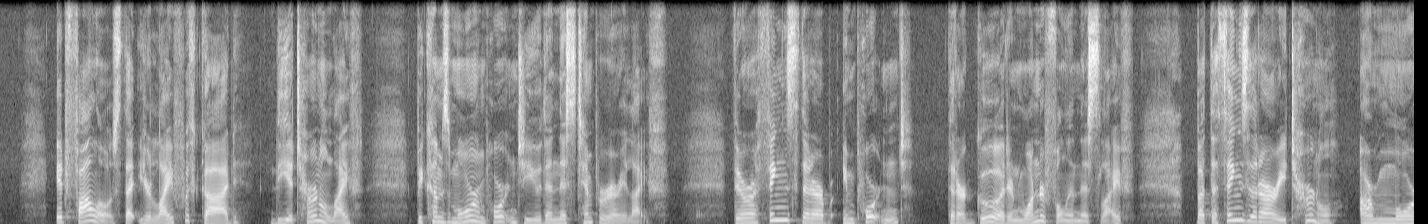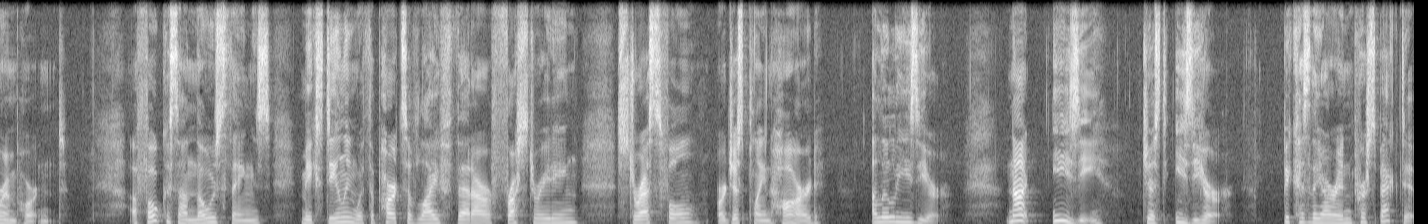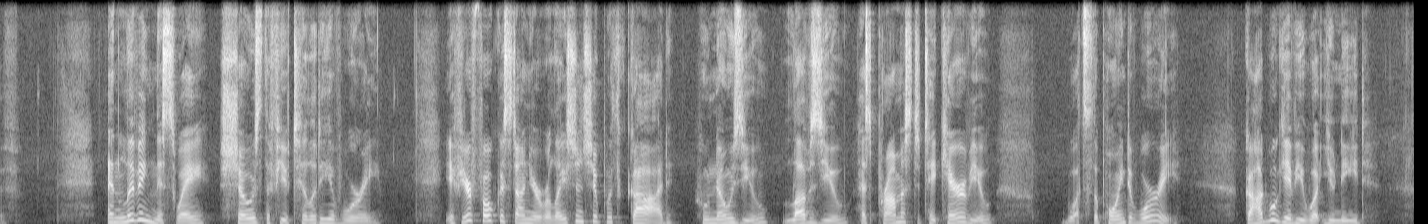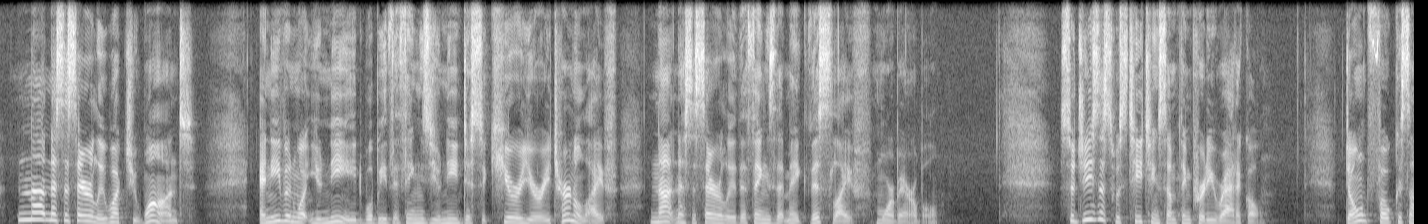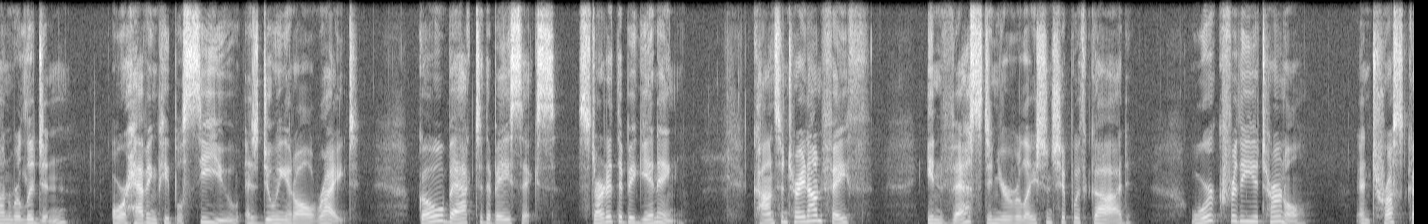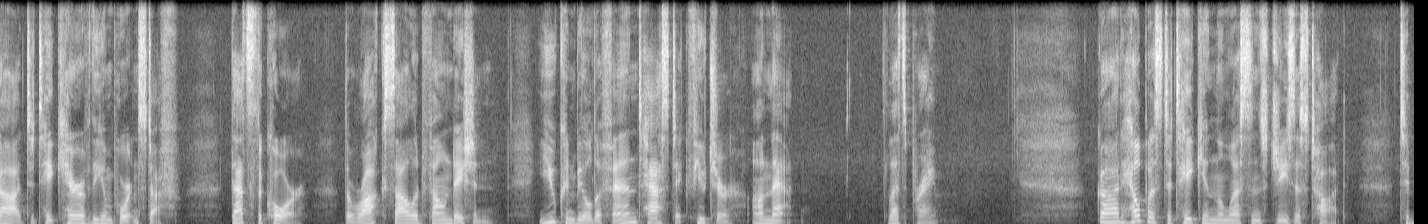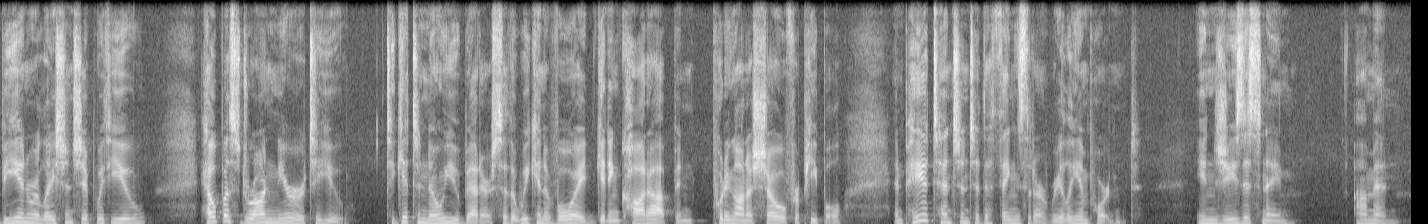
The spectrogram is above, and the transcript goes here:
It follows that your life with God, the eternal life, becomes more important to you than this temporary life. There are things that are important, that are good and wonderful in this life, but the things that are eternal are more important. A focus on those things makes dealing with the parts of life that are frustrating, stressful, or just plain hard a little easier. Not easy, just easier, because they are in perspective. And living this way shows the futility of worry. If you're focused on your relationship with God, who knows you, loves you, has promised to take care of you, what's the point of worry? God will give you what you need. Not necessarily what you want, and even what you need will be the things you need to secure your eternal life, not necessarily the things that make this life more bearable. So Jesus was teaching something pretty radical. Don't focus on religion or having people see you as doing it all right. Go back to the basics. Start at the beginning. Concentrate on faith. Invest in your relationship with God. Work for the eternal. And trust God to take care of the important stuff. That's the core the rock solid foundation. You can build a fantastic future on that. Let's pray. God, help us to take in the lessons Jesus taught, to be in relationship with you. Help us draw nearer to you, to get to know you better so that we can avoid getting caught up in putting on a show for people and pay attention to the things that are really important. In Jesus' name, Amen.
